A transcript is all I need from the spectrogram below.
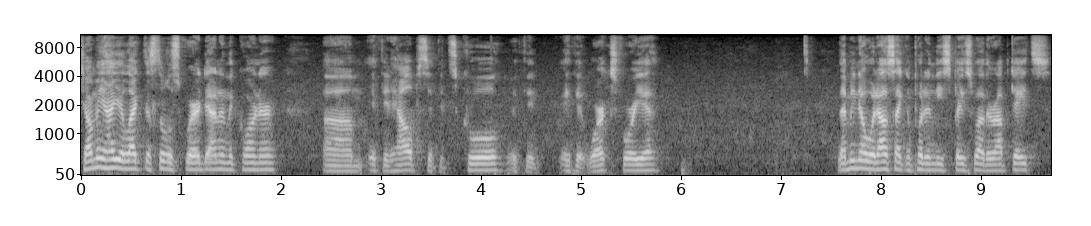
Tell me how you like this little square down in the corner. Um, if it helps, if it's cool, if it if it works for you. Let me know what else I can put in these space weather updates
